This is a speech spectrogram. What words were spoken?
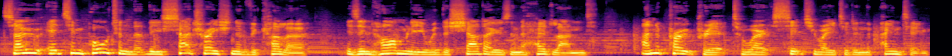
So it's important that the saturation of the colour is in harmony with the shadows in the headland and appropriate to where it's situated in the painting.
